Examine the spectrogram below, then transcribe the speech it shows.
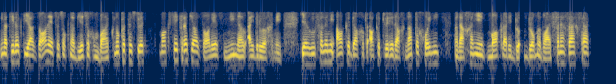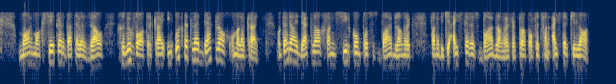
Natuurlik die azaleas is ook nou besig om baie knoppe te stoot maak seker dat jou azaleas nie nou uitdroog nie. Jy hoef hulle nie elke dag of elke tweede dag nat te gooi nie, want dan gaan jy maak dat die blomme baie vinnig wegvrek, maar maak seker dat hulle wel genoeg water kry en ook dat hulle 'n deklaag om hulle kry. Onthou daai deklaag van suurkompos is baie belangrik, van 'n bietjie yster is baie belangrik. Ek praat altyd van ysterkilaat.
